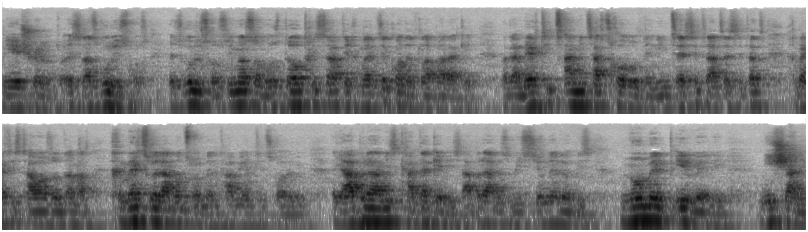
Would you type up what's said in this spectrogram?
მიეშველოთო. ეს რას გულისხმობს? ეს გულისხმობს იმას, რომ 24 საათი ღმერთზე კონდეთ ლაპარაკი. მაგრამ ერთი წამიც არ ცხოვრობდნენ იმ წესით, რა წესითაც ღმერთის თავაზობდა მას. ღმერთს ვერ ამოწმებდნენ თავიანთი ცხოვრებით. აი აბრაამის ქადაგების, აბრაამის მისიონერობის ნომერ პირველი ნიშანი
